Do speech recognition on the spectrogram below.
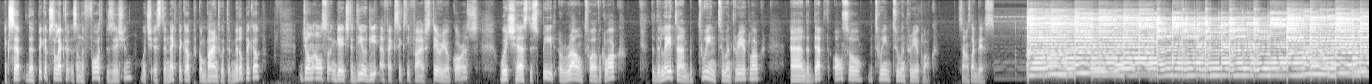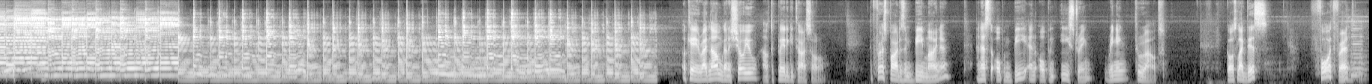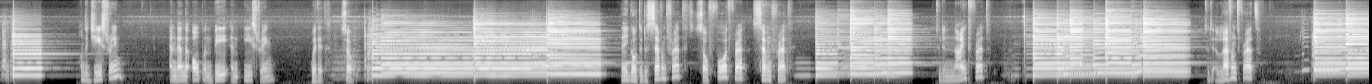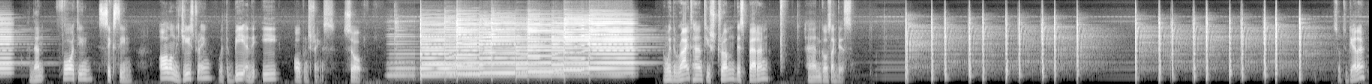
except the pickup selector is on the fourth position, which is the neck pickup combined with the middle pickup. John also engaged the DoD FX65 stereo chorus, which has the speed around 12 o'clock, the delay time between 2 and 3 o'clock, and the depth also between 2 and 3 o'clock. Sounds like this. Okay, right now I'm going to show you how to play the guitar solo. The first part is in B minor and has the open B and open E string ringing throughout. It Goes like this. Fourth fret on the G string and then the open B and E string with it. So. Then you go to the seventh fret, so fourth fret, seventh fret, to the ninth fret, to the 11th fret, and then 14, 16, all on the G string with the B and the E open strings. So. And with the right hand you strum this pattern and goes like this. So together.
